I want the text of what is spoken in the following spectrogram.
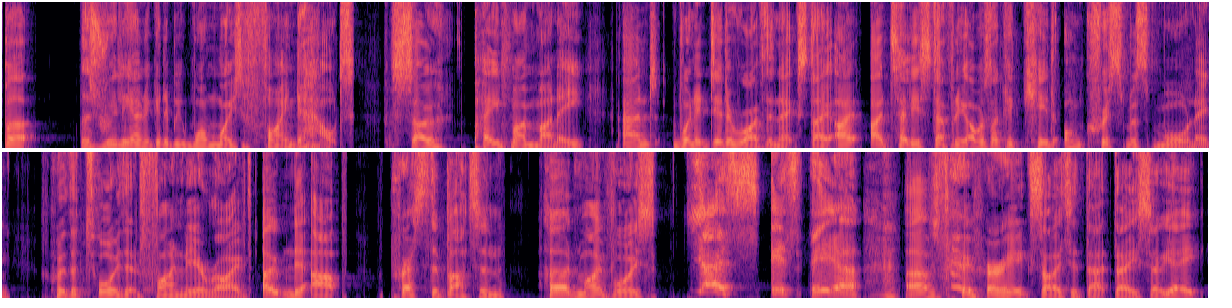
But there's really only going to be one way to find out. So paid my money, and when it did arrive the next day, I, I tell you, Stephanie, I was like a kid on Christmas morning with a toy that finally arrived. Opened it up, pressed the button, heard my voice, yes, it's here. Uh, I was very, very excited that day. So, yeah, it,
